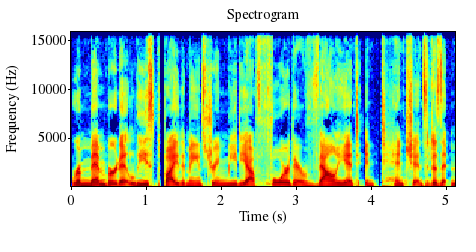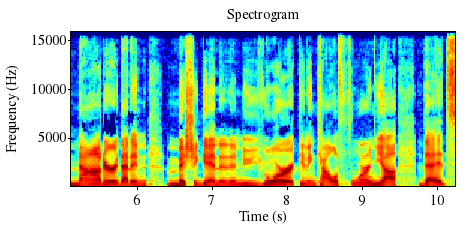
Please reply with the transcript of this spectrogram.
remembered, at least by the mainstream media, for their valiant intentions. It doesn't matter that in Michigan and in New York and in California that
